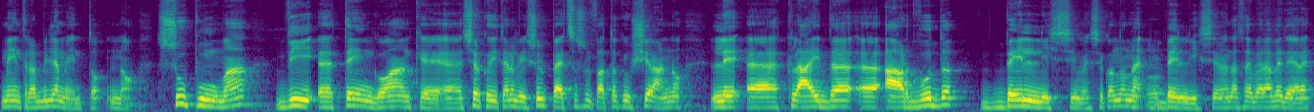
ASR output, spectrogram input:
mentre l'abbigliamento no. Su Puma vi eh, tengo anche, eh, cerco di tenervi sul pezzo sul fatto che usciranno le eh, Clyde eh, Hardwood bellissime, secondo me mm. bellissime, andatevela a vedere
